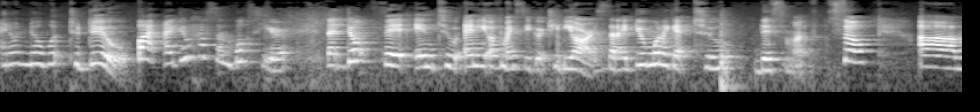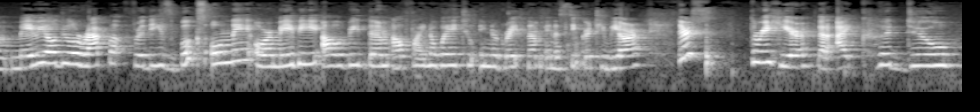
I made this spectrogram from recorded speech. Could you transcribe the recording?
I don't know what to do. But I do have some books here that don't fit into any of my secret TBRs that I do want to get to this month. So um, maybe I'll do a wrap up for these books only or maybe I'll read them I'll find a way to integrate them in a secret TBR there's three here that I could do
